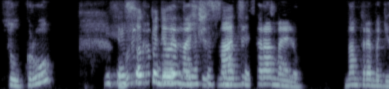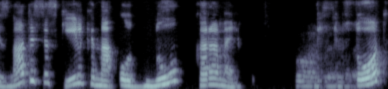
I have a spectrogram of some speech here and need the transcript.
цукру 800 поділити на на 16 16. карамельок. Нам треба дізнатися, скільки на одну карамельку. 800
